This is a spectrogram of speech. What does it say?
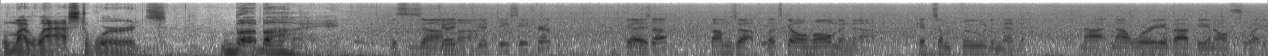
Well, my last words. Bye bye. This is um good, uh, good DC trip. good. Thumbs up. Thumbs up. Let's go home and uh, get some food and then not not worry about being all sweaty.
